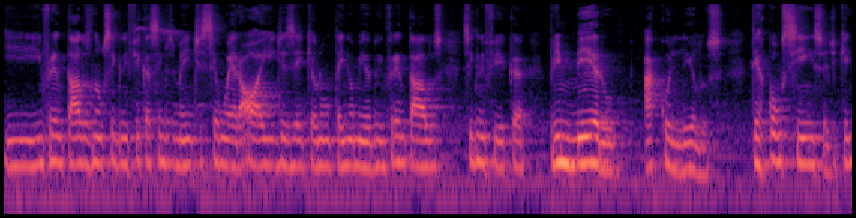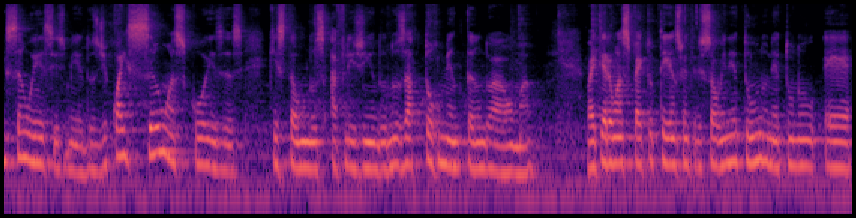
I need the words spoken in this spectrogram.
E enfrentá-los não significa simplesmente ser um herói e dizer que eu não tenho medo. Enfrentá-los significa, primeiro, acolhê-los, ter consciência de quem são esses medos, de quais são as coisas que estão nos afligindo, nos atormentando a alma. Vai ter um aspecto tenso entre Sol e Netuno. Netuno é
